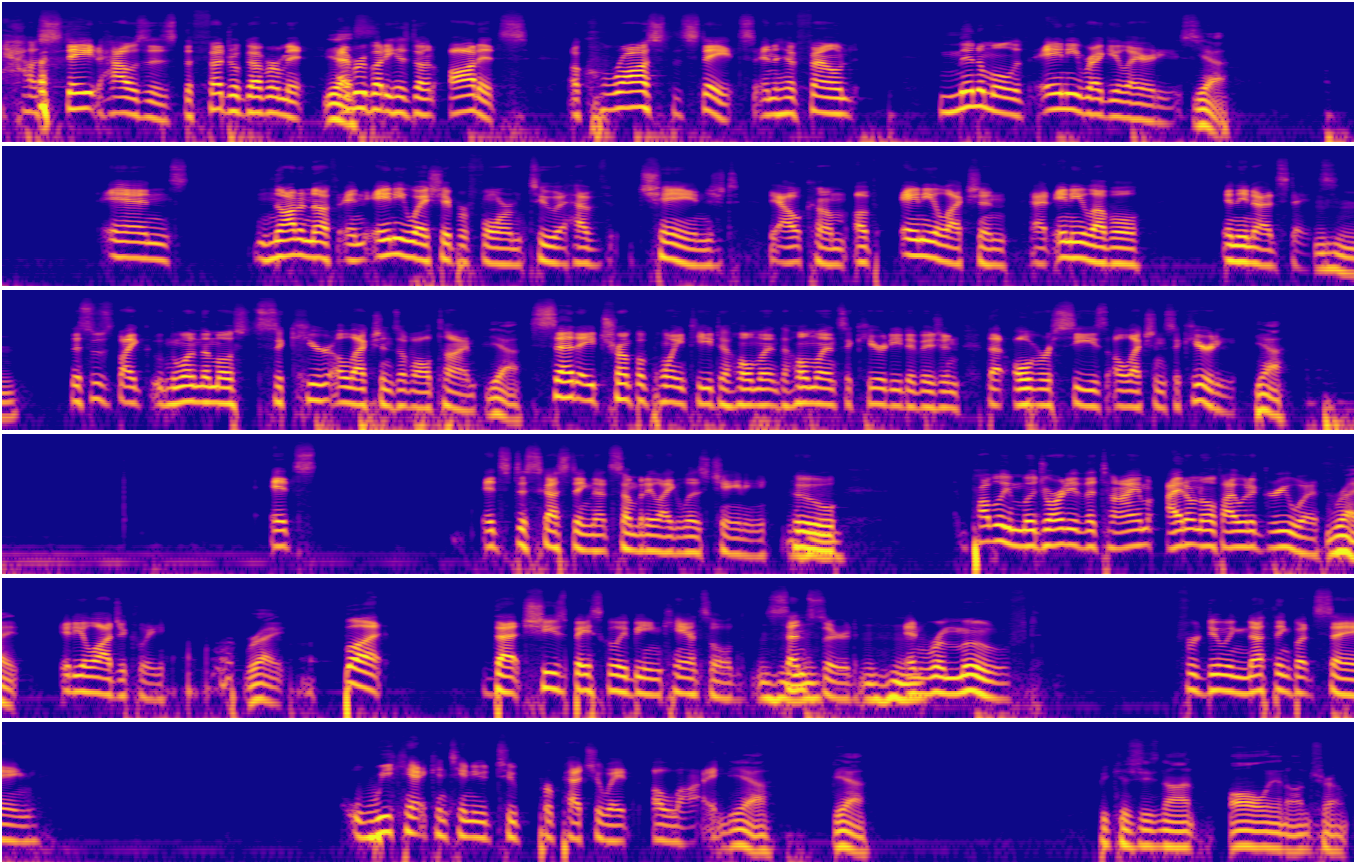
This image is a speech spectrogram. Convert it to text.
ho- state houses, the federal government, Yes. everybody has done audits across the states and have found minimal, if any, regularities. Yeah. And not enough in any way, shape, or form to have changed the outcome of any election at any level in the United States. Mm-hmm. This was like one of the most secure elections of all time. Yeah. Said a Trump appointee to Homeland, the Homeland Security Division that oversees election security. Yeah. it's it's disgusting that somebody like Liz Cheney, who Mm-hmm. probably majority of the time I don't know if I would agree with Right. ideologically, Right. but that she's basically being canceled, Mhm. censored, Mhm. and removed for doing nothing but saying we can't continue to perpetuate a lie. Yeah. Yeah. Because she's not all in on Trump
